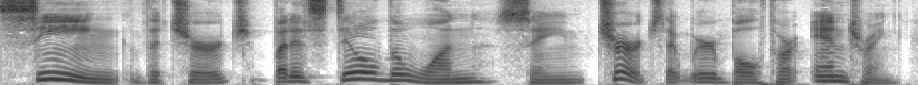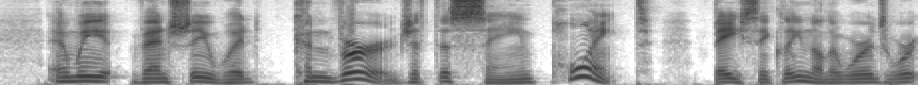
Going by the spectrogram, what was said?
seeing the church, but it's still the one same church that we both are entering. And we eventually would converge at the same point. Basically, in other words, we're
